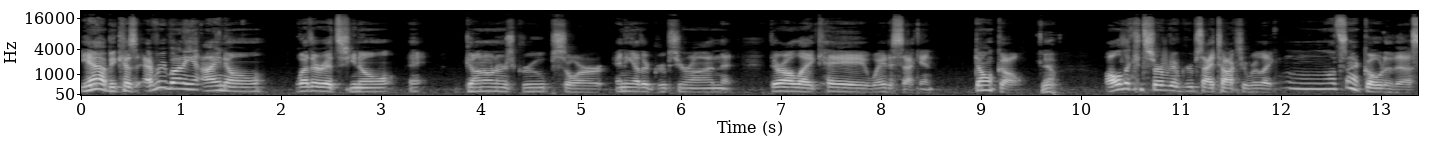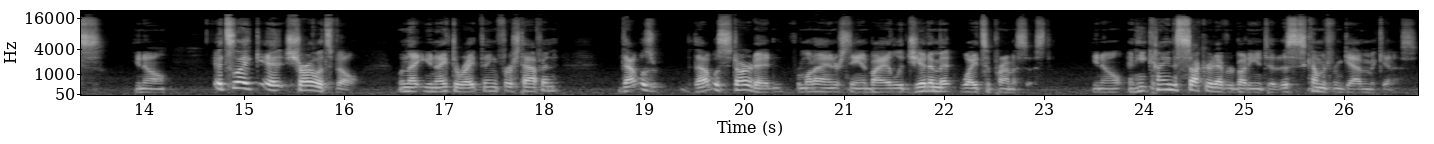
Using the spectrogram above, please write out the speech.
Yeah, because everybody I know, whether it's you know eh, gun owners groups or any other groups you're on, that they're all like, "Hey, wait a second, don't go." Yeah. All the conservative groups I talked to were like, mm, "Let's not go to this." You know, it's like at Charlottesville when that Unite the Right thing first happened. That was that was started, from what I understand, by a legitimate white supremacist. You know, and he kind of suckered everybody into this. Is coming from Gavin McInnes.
